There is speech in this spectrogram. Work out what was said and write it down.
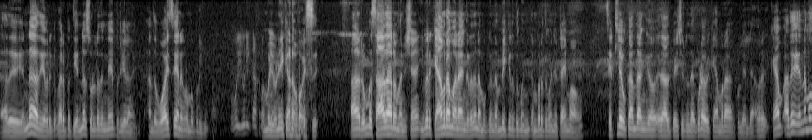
அது என்ன அது அவருக்கு அவரை பற்றி என்ன சொல்கிறதுன்னே புரியல அந்த வாய்ஸே எனக்கு ரொம்ப பிடிக்கும். ரொம்ப யூனிக்கான ரொம்ப யூனிக்கான வாய்ஸு ரொம்ப சாதாரண மனுஷன். இவர் கேமராமேனாங்கிறது நமக்கு நம்பிக்கிறதுக்கு கொஞ்சம் நம்புறதுக்கு கொஞ்சம் டைம் ஆகும். செட்டில் உட்காந்து அங்கே ஏதாவது பேசிட்டு இருந்தால் கூட அவர் கேமராக்குள்ளே இல்லை. அவர் கேம் அது என்னமோ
